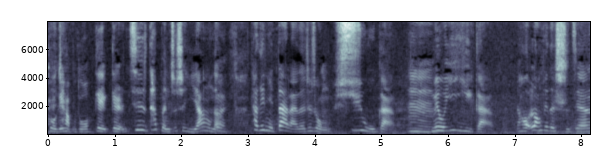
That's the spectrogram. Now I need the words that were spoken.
所给差不多给给人，其实它本质是一样的。对，它给你带来的这种虚无感，嗯，没有意义感，然后浪费的时间。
